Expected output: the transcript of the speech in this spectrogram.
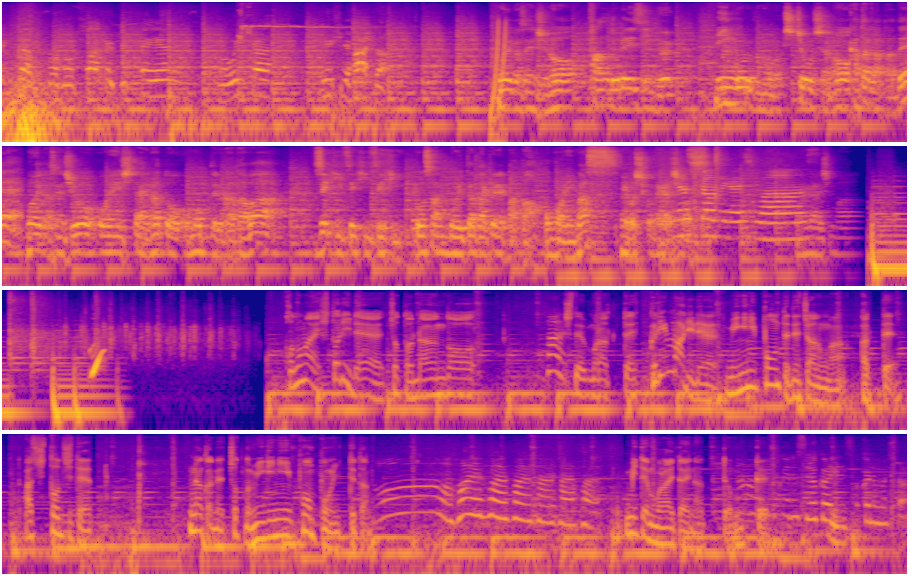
Next up from Osaka, Japan, Moika Nishihata. 萌歌選手のファンドレイジングリンゴルフの視聴者の方々で萌歌選手を応援したいなと思っている方はぜひぜひぜひご賛同いただければと思います。よろしくお願いしよろしますくお願いします。お願いします。この前一人でちょっとラウンドしてもらって、グリーン周りで右にポンって出ちゃうのがあって足閉じてなんかねちょっと右にポンポン行ってたの。ああはいはいはいはいはいはい。見てもらいたいなって思って。了解です了解ですわかりました。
